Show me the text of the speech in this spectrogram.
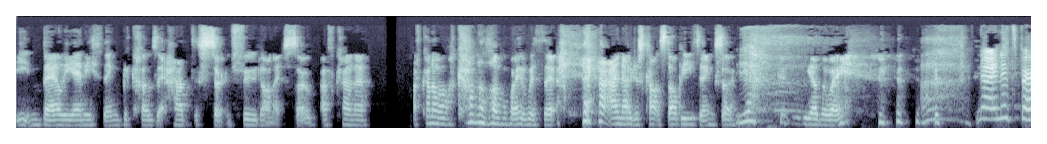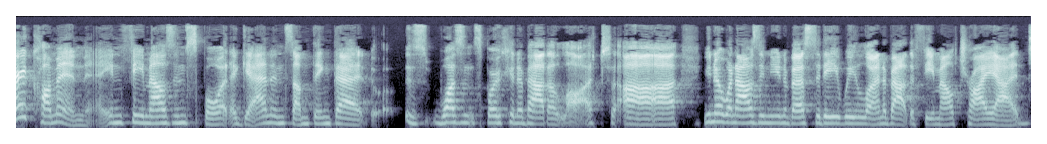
eating barely anything because it had this certain food on it. So I've kind of. I've kind of come a long way with it, and I just can't stop eating. So yeah, the other way. no, and it's very common in females in sport again, and something that wasn't spoken about a lot. Uh, you know, when I was in university, we learned about the female triad,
